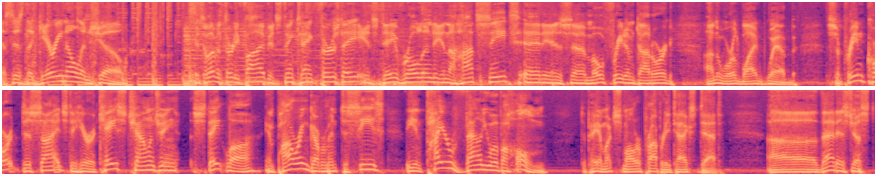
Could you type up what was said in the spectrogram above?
This is the Gary Nolan Show. It's 11:35. It's Think Tank Thursday. It's Dave Roland in the hot seat. It is uh, mofreedom.org on the World Wide Web. Supreme Court decides to hear a case challenging state law empowering government to seize the entire value of a home to pay a much smaller property tax debt. Uh, that is just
